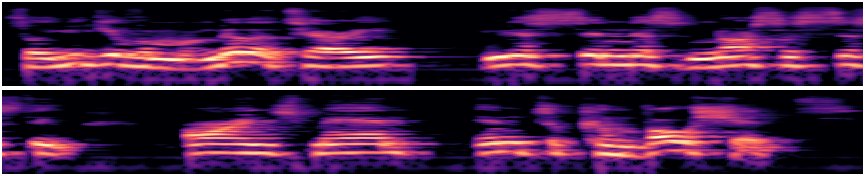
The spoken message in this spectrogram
So you give him a military, you just send this narcissistic orange man into convulsions.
